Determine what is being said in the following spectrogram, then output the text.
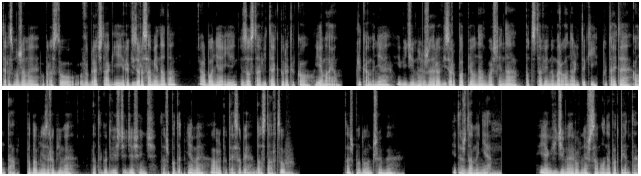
Teraz możemy po prostu wybrać tak i rewizor sam je nada, albo nie i zostawi te, które tylko je mają. Klikamy nie i widzimy, że rewizor podpiął nam właśnie na podstawie numeru analityki tutaj te konta. Podobnie zrobimy dla tego 210, też podepniemy, ale tutaj sobie dostawców też podłączymy i też damy nie. I jak widzimy, również są one podpięte.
